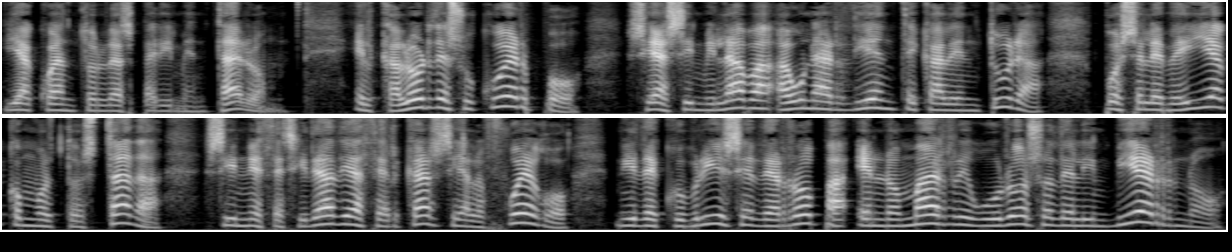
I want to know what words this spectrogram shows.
y a cuantos la experimentaron. El calor de su cuerpo se asimilaba a una ardiente calentura, pues se le veía como tostada, sin necesidad de acercarse al fuego, ni de cubrirse de ropa en lo más riguroso del invierno,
